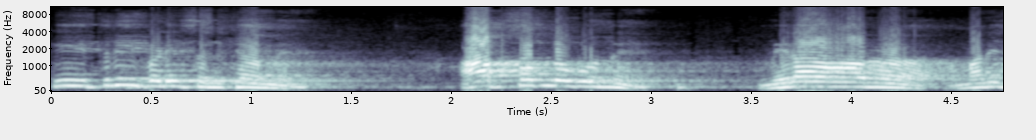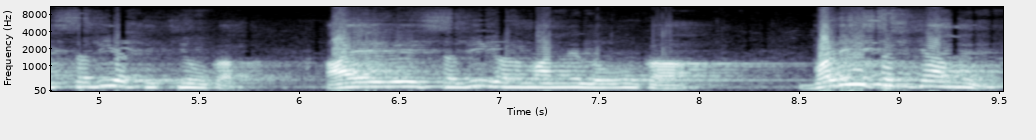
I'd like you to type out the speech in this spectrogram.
कि इतनी बड़ी संख्या में आप सब लोगों ने, मेरा और हमारे सभी अतिथियों का, आए हुए सभी गणमान्य लोगों का, बड़ी संख्या में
